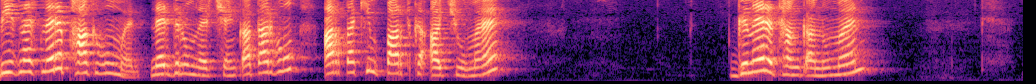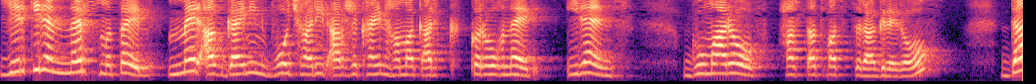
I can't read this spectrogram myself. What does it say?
Բիզնեսները փակվում են, ներդրումներ չեն կատարվում, արտաքին պարտքը աճում է, գները թանկանում են, երկիր են ներս մտել մեր ազգայինին ոչ հարիր արժեքային համակարգ կրողներ իրենց գումարով հաստատված ծրագրերով, դա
